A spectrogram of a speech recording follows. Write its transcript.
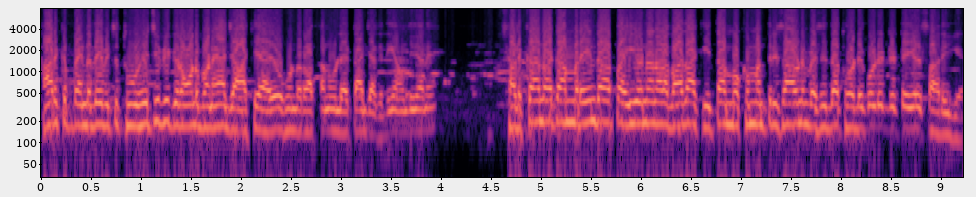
ਹਰ ਇੱਕ ਪਿੰਡ ਦੇ ਵਿੱਚ ਥੂਹੇ 'ਚ ਵੀ ਗਰਾਊਂਡ ਬਣਿਆ, ਜਾ ਕੇ ਆਇਓ, ਹੁਣ ਰਾਤਾਂ ਨੂੰ ਲਾਈਟਾਂ ਜਗਦੀਆਂ ਹੁੰਦੀਆਂ ਨੇ। ਸੜਕਾਂ ਦਾ ਕੰਮ ਰਹਿੰਦਾ, ਭਾਈ ਉਹਨਾਂ ਨਾਲ ਵਾਅਦਾ ਕੀਤਾ, ਮੁੱਖ ਮੰਤਰੀ ਸਾਹਿਬ ਨੇ ਵੈਸੇ ਤਾਂ ਤੁਹਾਡੇ ਕੋਲ ਡਿਟੇਲ ਸਾਰੀ ਹੈ।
